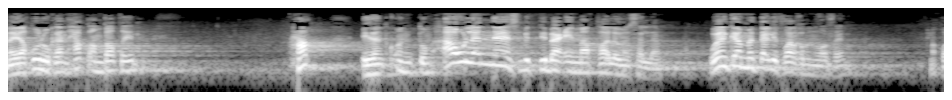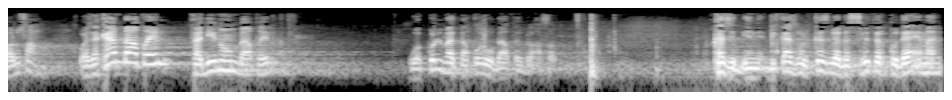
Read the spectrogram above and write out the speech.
ما يقول كان حق أم باطل؟ حق. إذا كنتم أولى الناس باتباع ما قاله وسلم. وين كان من تأليف ورقة بن نوفل؟ ما قالوا صح. وإذا كان باطل فدينهم باطل. وكل ما تقوله باطل بالأصل. كذب يعني بيكذبوا الكذبة بس بيتركوا دائما.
